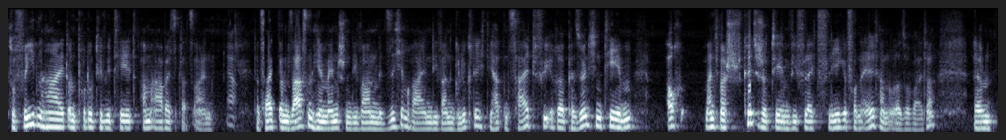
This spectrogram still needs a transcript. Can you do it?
Zufriedenheit und Produktivität am Arbeitsplatz ein. Ja. Das heißt, dann saßen hier Menschen, die waren mit sich im Reinen, die waren glücklich, die hatten Zeit für ihre persönlichen Themen, auch manchmal kritische Themen wie vielleicht Pflege von Eltern oder so weiter, ähm,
